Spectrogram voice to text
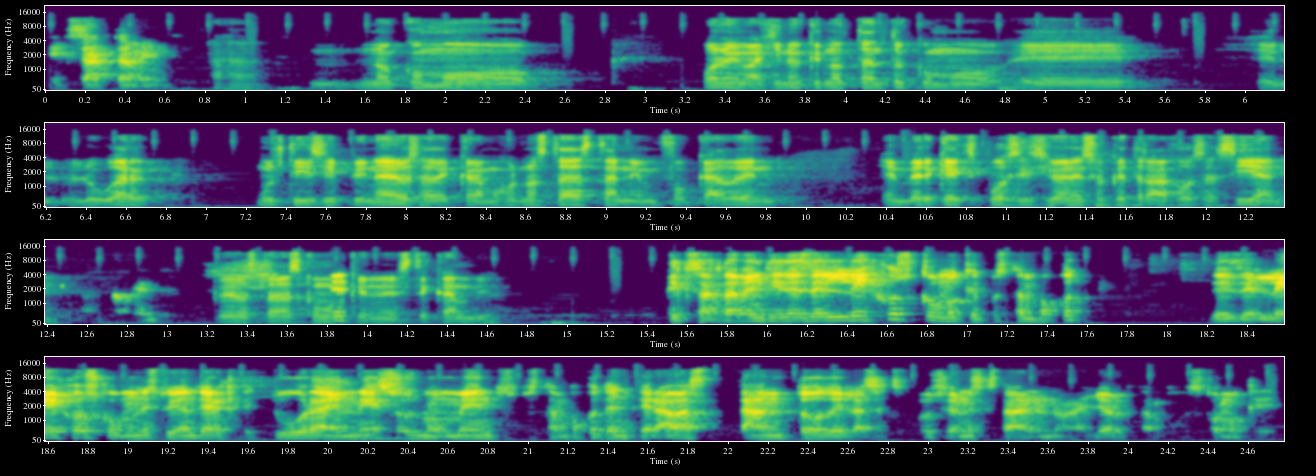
Exactamente. Ajá. No como, bueno, me imagino que no tanto como eh, el lugar multidisciplinario, o sea, de que a lo mejor no estabas tan enfocado en, en ver qué exposiciones o qué trabajos hacían, pero estabas como que en este cambio. Exactamente, y desde lejos como que pues tampoco, desde lejos como un estudiante de arquitectura, en esos momentos pues tampoco te enterabas tanto de las exposiciones que estaban en Nueva York, tampoco es como que...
